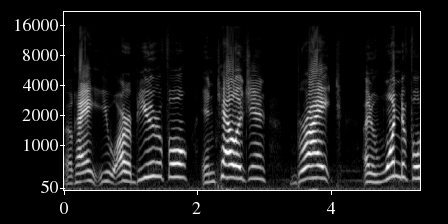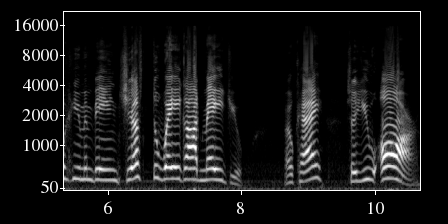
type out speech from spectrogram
Okay? You are a beautiful, intelligent, bright, and wonderful human being just the way God made you. Okay? So you are.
